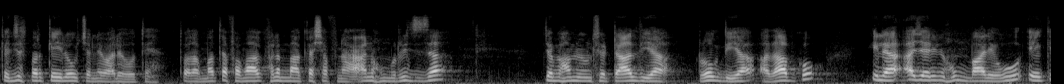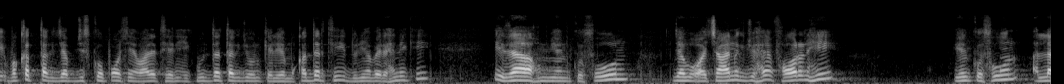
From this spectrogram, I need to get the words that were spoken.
کہ جس پر کئی لوگ چلنے والے ہوتے ہیں۔ تو اللہ فما فلما کا شفنا عنہم رجزا، جب ہم نے ان سے ٹال دیا، روک دیا عذاب کو الا اجر ہم بالغ ایک وقت تک جب جس کو پہنچنے والے تھے یعنی ایک مدت تک جو ان کے لیے مقدر تھی دنیا میں رہنے کی، اذا ہم ینکسون۔ جب وہ اچانک جو ہے فوراً ہی ینکسون، اللہ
